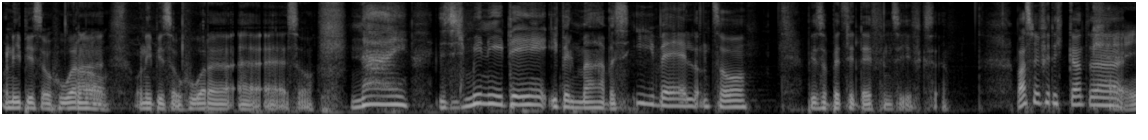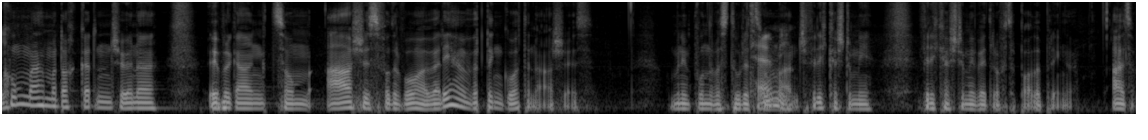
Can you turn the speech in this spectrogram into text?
Und ich bin so hure Oh. und ich bin so hure äh, äh, so, nein, das ist meine Idee, ich will machen, was ich will und so. Ich bin so ein bisschen defensiv gewesen. Was wir vielleicht gerade, äh, Okay. komm, machen wir doch gerade einen schönen Übergang zum Anschiss von der Woche, weil ich habe wirklich einen guten Anschiss. Und mir nimmt Wunder, was du dazu meinst. Vielleicht kannst, du mich, vielleicht kannst du mich wieder auf den Boden bringen. Also,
